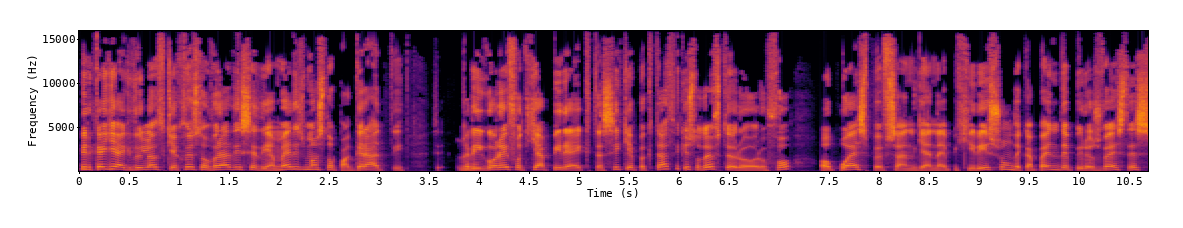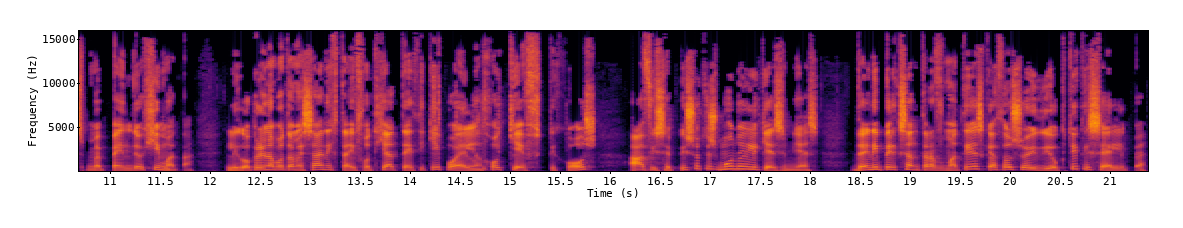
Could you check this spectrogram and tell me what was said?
Πυρκαγιά εκδηλώθηκε χθες το βράδυ σε διαμέρισμα στο Παγκράτη. Γρήγορα η φωτιά πήρε έκταση και επεκτάθηκε στο δεύτερο όροφο, όπου έσπευσαν για να επιχειρήσουν 15 πυροσβέστες με 5 οχήματα. Λίγο πριν από τα μεσάνυχτα, η φωτιά τέθηκε υπό έλεγχο και ευτυχώς άφησε πίσω τη μόνο υλικές ζημιές. Δεν υπήρξαν τραυματίες καθώς ο ιδιοκτήτης έλειπε.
